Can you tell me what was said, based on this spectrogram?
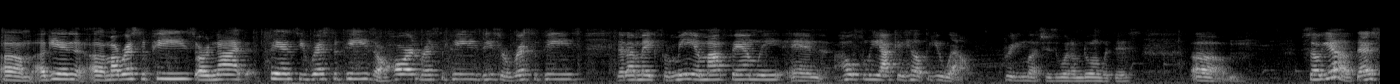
Um, again, uh, my recipes are not fancy recipes or hard recipes. These are recipes that I make for me and my family, and hopefully I can help you out. Pretty much is what I'm doing with this. Um, so yeah, that's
